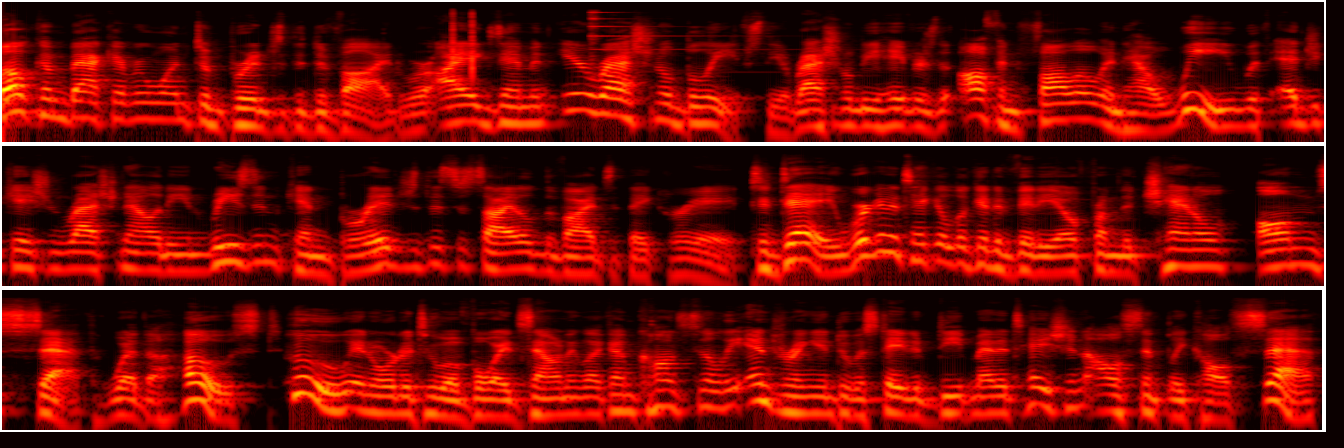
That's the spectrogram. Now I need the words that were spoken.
Welcome back, everyone, to Bridge the Divide, where I examine irrational beliefs, the irrational behaviors that often follow, and how we, with education, rationality, and reason, can bridge the societal divides that they create. Today, we're going to take a look at a video from the channel Om Seth, where the host, who, in order to avoid sounding like I'm constantly entering into a state of deep meditation, I'll simply call Seth,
